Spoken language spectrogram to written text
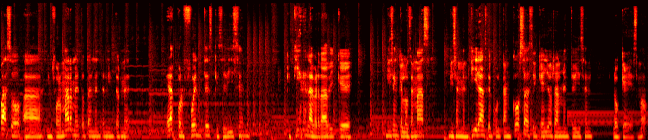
paso a informarme totalmente en internet era por fuentes que se dicen que tienen la verdad y que dicen que los demás dicen mentiras, que ocultan cosas y que ellos realmente dicen lo que es, ¿no?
